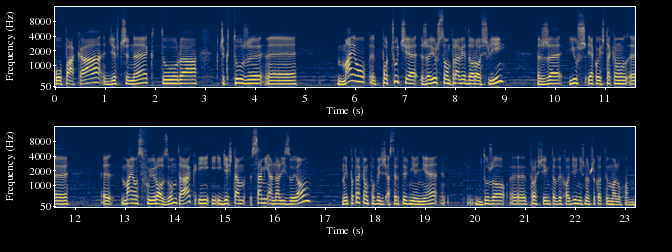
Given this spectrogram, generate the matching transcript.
chłopaka, dziewczynę, która, czy którzy e, mają poczucie, że już są prawie dorośli, że już jakąś taką e, mają swój rozum, tak? I, i, I, gdzieś tam sami analizują, no i potrafią powiedzieć asertywnie nie. Dużo y, prościej im to wychodzi niż na przykład tym maluchom.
